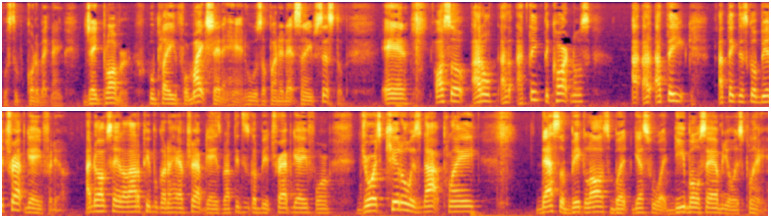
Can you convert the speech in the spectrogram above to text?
what's the quarterback name? Jake Plummer, who played for Mike Shanahan, who was up under that same system. And also, I don't. I, I think the Cardinals. I, I, think. I think this is gonna be a trap game for them. I know I'm saying a lot of people are gonna have trap games, but I think this is gonna be a trap game for them. George Kittle is not playing. That's a big loss. But guess what? Deebo Samuel is playing.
